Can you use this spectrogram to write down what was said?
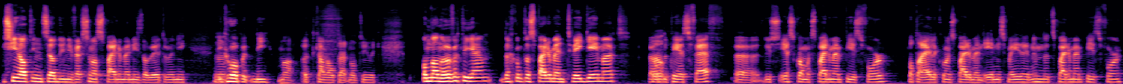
misschien het in hetzelfde universum als Spider-Man is, dat weten we niet. Ja. Ik hoop het niet, maar het kan altijd natuurlijk. Om dan over te gaan, er komt een Spider-Man 2 game uit eh, op de PS5. Eh, dus eerst kwam er Spider-Man PS4, wat eigenlijk gewoon Spider-Man 1 is, maar iedereen noemde het Spider-Man PS4.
